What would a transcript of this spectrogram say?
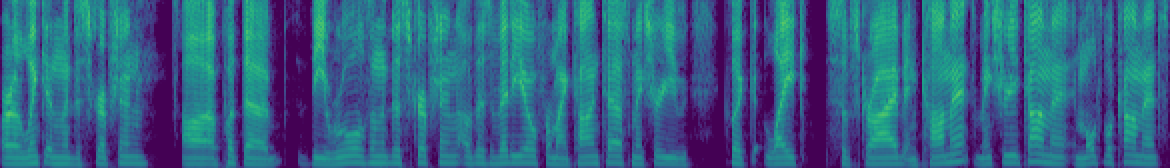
or a link in the description. Uh, I'll put the the rules in the description of this video for my contest. Make sure you click like, subscribe, and comment. Make sure you comment in multiple comments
